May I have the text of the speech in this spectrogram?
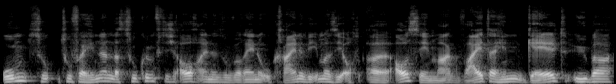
um zu, zu verhindern, dass zukünftig auch eine souveräne Ukraine, wie immer sie auch äh, aussehen mag, weiterhin Geld über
